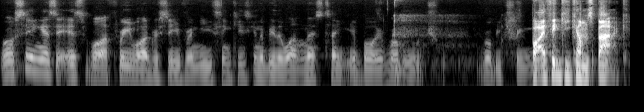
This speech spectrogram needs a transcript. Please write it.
well, seeing as it is what a three wide receiver, and you think he's going to be the one, let's take your boy Robbie Robbie Tree. But I think he comes back.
